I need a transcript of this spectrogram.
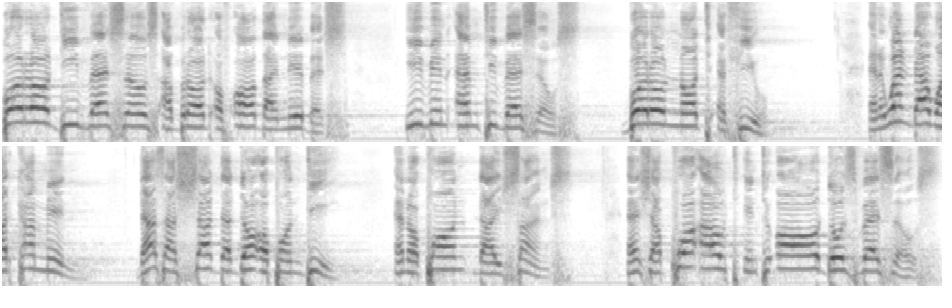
borrow thee vessels abroad of all thy neighbors, even empty vessels. Borrow not a few. And when thou art come in, thou shalt shut the door upon thee and upon thy sons, and shall pour out into all those vessels,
